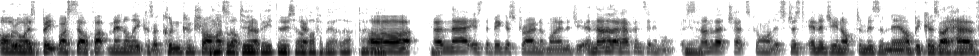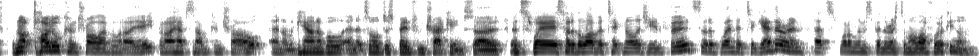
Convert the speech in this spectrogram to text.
I would always beat myself up mentally because I couldn't control People myself. People do beat themselves yeah. up about that, don't uh, yeah. And that is the biggest drain of my energy. And none of that happens anymore. It's yeah. none of that chat's gone. It's just energy and optimism now because I have I'm not total control over what I eat, but I have some control and I'm accountable and it's all just been from tracking. So it's where sort of the love of technology and food sort of blended together and that's what I'm going to spend the rest of my life working on.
